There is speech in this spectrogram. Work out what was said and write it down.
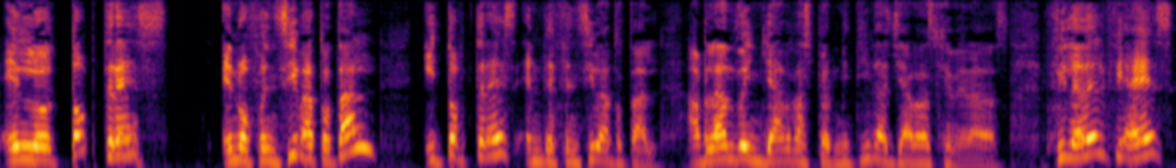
en los top 3 en ofensiva total y top 3 en defensiva total, hablando en yardas permitidas, yardas generadas. Filadelfia es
